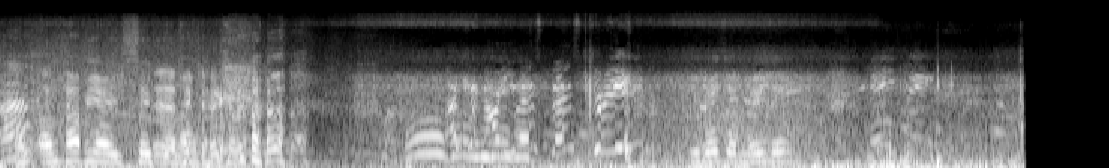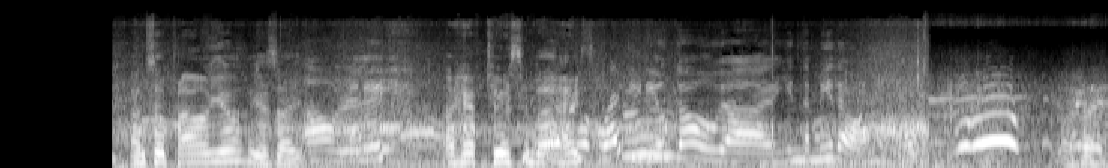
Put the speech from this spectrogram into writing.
I'm, I'm happy I saved Yeah, your life. I cannot even stand straight. You guys are amazing. I'm so proud of you. It's like Oh, really? I have tears in my eyes. Where did you go uh, in the middle?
